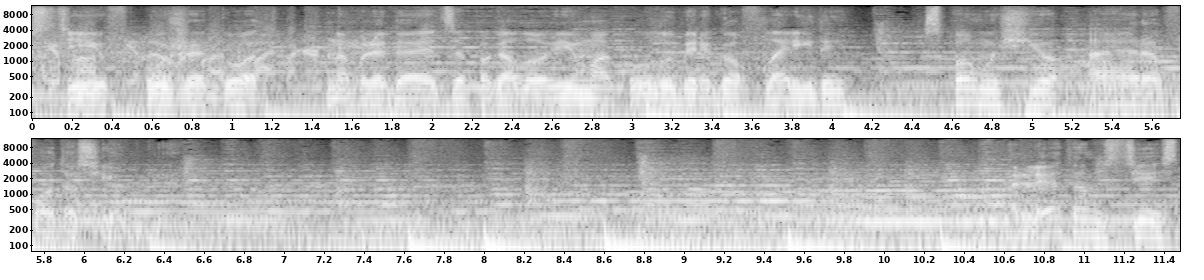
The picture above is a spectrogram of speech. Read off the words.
Стив уже год наблюдает за поголовьем акул у берегов Флориды с помощью аэрофотосъемки. Летом здесь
